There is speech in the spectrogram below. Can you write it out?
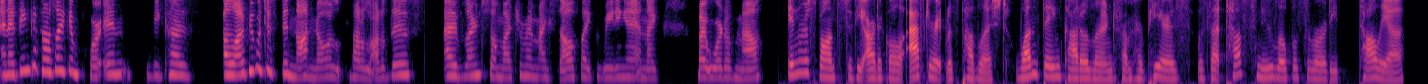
And I think it's also like important because a lot of people just did not know about a lot of this. I've learned so much from it myself, like reading it and like by word of mouth. In response to the article after it was published, one thing Caro learned from her peers was that Tufts' new local sorority, Talia,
